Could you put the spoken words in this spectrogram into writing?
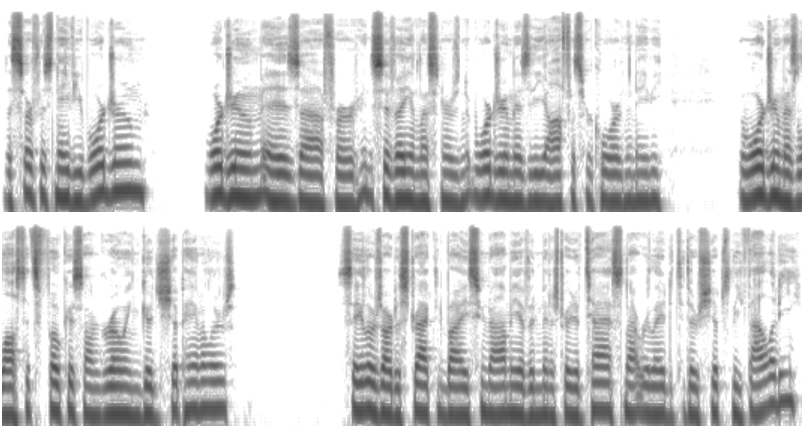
the Surface Navy Wardroom. Wardroom is, uh, for civilian listeners, Wardroom is the officer corps of the Navy. The wardroom has lost its focus on growing good ship handlers. Sailors are distracted by a tsunami of administrative tasks not related to their ship's lethality.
